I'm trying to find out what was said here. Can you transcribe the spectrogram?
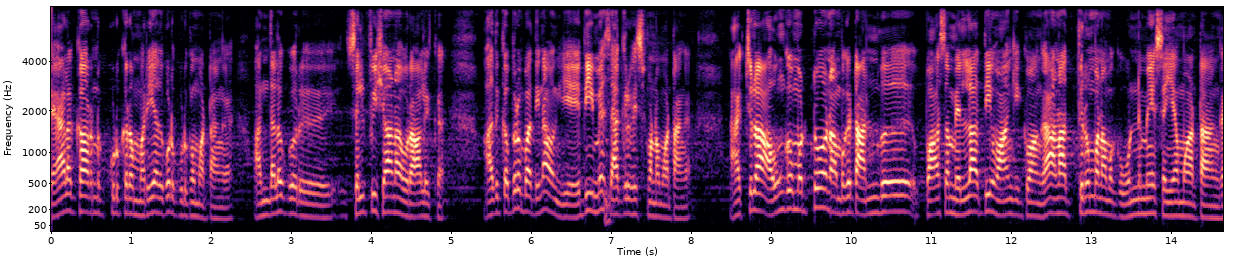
வேலைக்காரனுக்கு கொடுக்குற மரியாதை கூட கொடுக்க மாட்டாங்க. அந்தளவுக்கு ஒரு செல்ஃபிஷான ஒரு ஆளுக்கு அதுக்கப்புறம் பார்த்திங்கன்னா அவங்க எதையுமே சாக்ரிஃபைஸ் பண்ண மாட்டாங்க. ஆக்சுவலாக அவங்க மட்டும் நம்மக்கிட்ட அன்பு பாசம் எல்லாத்தையும் வாங்கிக்குவாங்க. ஆனால் திரும்ப நமக்கு ஒன்றுமே செய்ய மாட்டாங்க.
